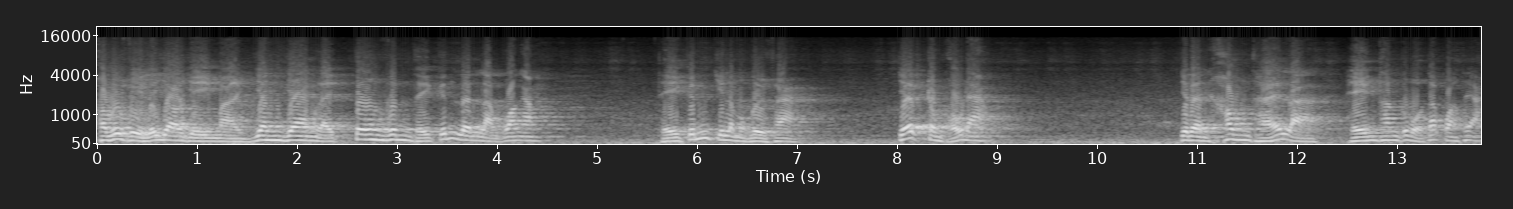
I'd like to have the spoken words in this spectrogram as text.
Không biết vì lý do gì mà dân gian lại tôn vinh thị kính lên làm quan âm. Thị kính chỉ là một người phàm chết trong khổ đau. Cho nên không thể là hiện thân của bồ tát quan thế âm.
